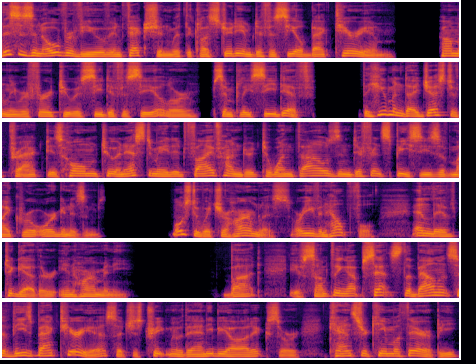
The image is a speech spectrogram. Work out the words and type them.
This is an overview of infection with the Clostridium difficile bacterium, commonly referred to as C. difficile or simply C. diff. The human digestive tract is home to an estimated 500 to 1,000 different species of microorganisms, most of which are harmless or even helpful and live together in harmony. But if something upsets the balance of these bacteria, such as treatment with antibiotics or cancer chemotherapy,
